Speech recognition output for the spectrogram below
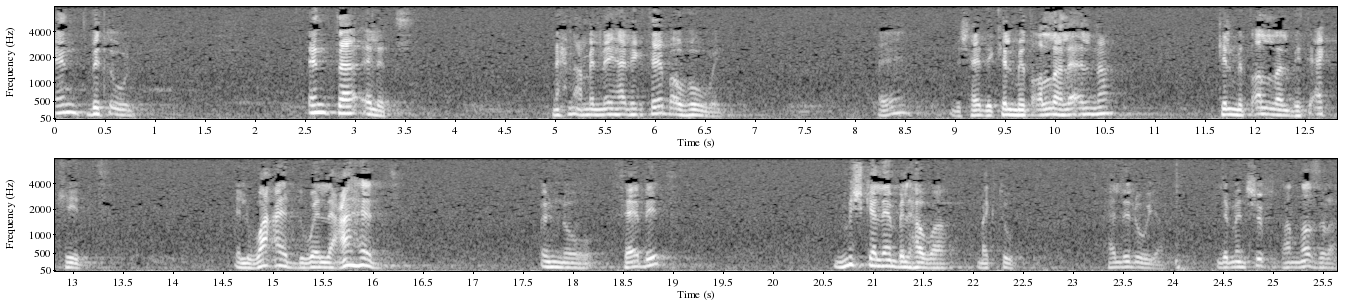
أنت بتقول أنت قلت نحن عملناها الكتاب أو هو؟ إيه؟ مش هيدي كلمة الله لإلنا كلمة الله اللي بتأكد الوعد والعهد إنه ثابت؟ مش كلام بالهوى مكتوب. هللويا. لمن شفت هالنظرة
